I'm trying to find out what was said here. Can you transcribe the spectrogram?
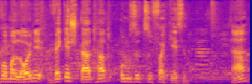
wo man Leute weggesperrt hat, um sie zu vergessen. Ja?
